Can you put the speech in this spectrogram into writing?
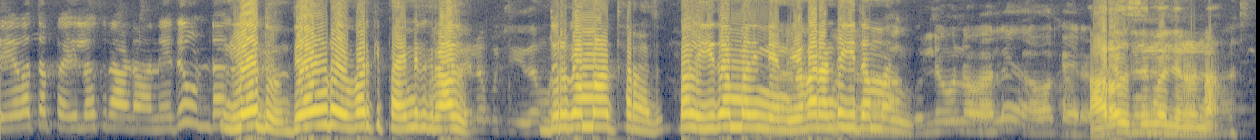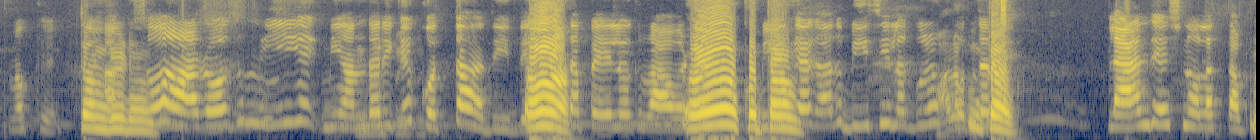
దేవత పైలోకి రావడం అనేది ఉండదు లేదు దేవుడు ఎవరికి పై మీదకి రాదు. దుర్గమ్మాత రాదు. మళ్ళీ ఇదమ్మని నేను ఎవరంటే ఇదమ్మని. ఆ రోజు సినిమా నేను ఉన్నా. సో ఆ రోజు మీ మీ అందరికీ కొత్త అది. దేవత పైలోకి రావడం. కొత్త. మీకే కాదు బీసీలకు కూడా కొత్త. ప్లాన్ చేసిన వాళ్ళకి తప్ప.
